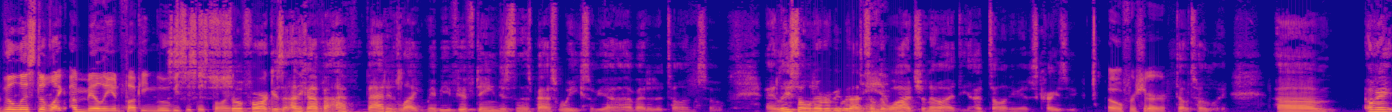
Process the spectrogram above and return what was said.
the list of like a million fucking movies at this point. So far, because I think I've, I've added like maybe 15 just in this past week. So yeah, I've added a ton. So at least I'll never be without something to watch. I know. I, I'm telling you, it's crazy. oh, for sure. Oh, totally. Um, okay,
